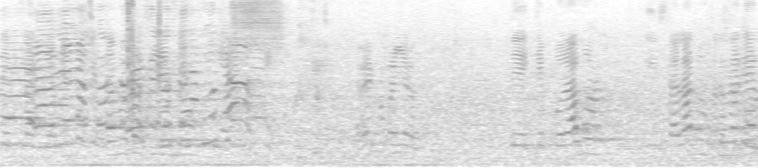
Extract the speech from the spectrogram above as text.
del planteamiento que estamos haciendo. A ver, compañeros, de que podamos instalar nuestras áreas.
